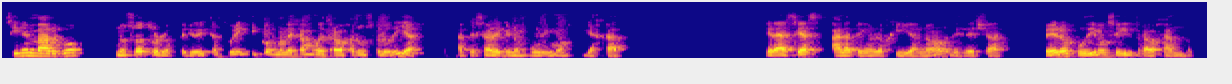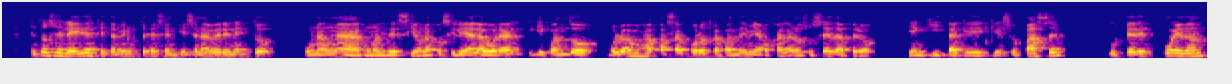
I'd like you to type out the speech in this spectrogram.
Sin embargo, nosotros los periodistas turísticos no dejamos de trabajar un solo día, a pesar de que no pudimos viajar. Gracias a la tecnología, ¿no? Desde ya. Pero pudimos seguir trabajando. Entonces la idea es que también ustedes empiecen a ver en esto una, una, como les decía, una posibilidad laboral y que cuando volvamos a pasar por otra pandemia, ojalá no suceda, pero quien quita que, eso pase, ustedes puedan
